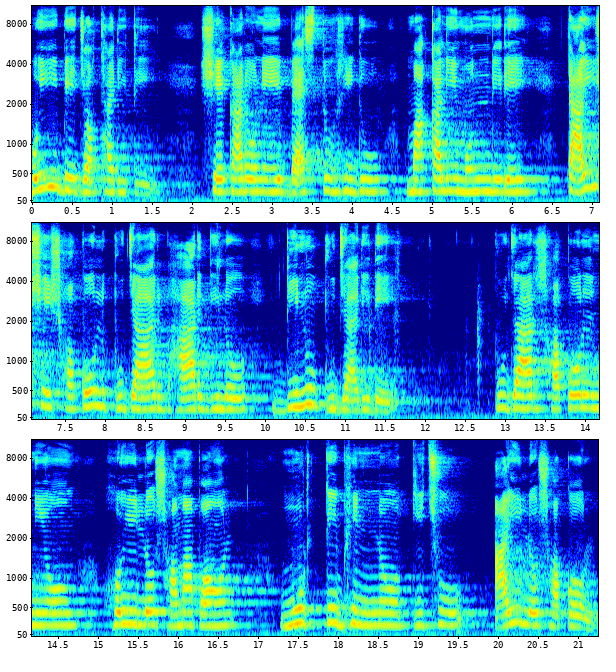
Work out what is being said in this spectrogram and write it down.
হইবে যথারীতি। সে কারণে ব্যস্ত হৃদু মা কালী মন্দিরে, তাই সে সকল পূজার ভার দিল দিনু পূজারীরে পূজার সকল নিয়ম হইল সমাপন, মূর্তি ভিন্ন কিছু আইল সকল।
